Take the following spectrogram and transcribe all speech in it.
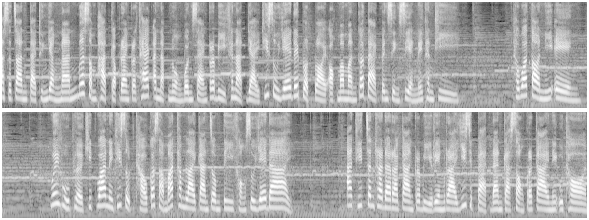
อัศจรรย์ แต่ถึงอย่างนั้นเมื่อสัมผัสกับแรงกระแทกอันหนักหน่วงบนแสงกระบี่ขนาดใหญ่ที่ซูเย่ได้ปลดปล่อยออกมามันก็แตกเป็นสิ่งเสียงในทันที ทว่าตอนนี้เองเว่ยหูเผลอคิดว่าในที่สุดเขาก็สามารถทำลายการโจมตีของซูเย่ได้ อาทิตย์จันทรดาราการกระบี่เรียงราย 28 แดนกะส่องประกายในอุทร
